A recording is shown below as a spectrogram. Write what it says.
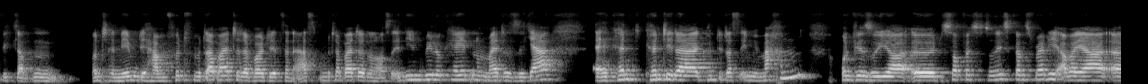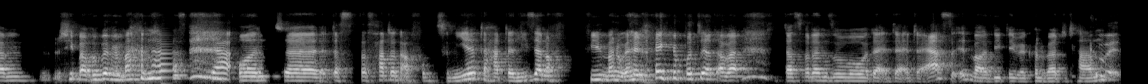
ich glaube, ein Unternehmen, die haben fünf Mitarbeiter, der wollte jetzt seinen ersten Mitarbeiter dann aus Indien relocaten und meinte so, ja, äh, könnt, könnt ihr da, könnt ihr das irgendwie machen? Und wir so, ja, äh, die Software ist noch nicht ganz ready, aber ja, ähm, schieb mal rüber, wir machen das. Ja. Und äh, das, das hat dann auch funktioniert. Da hat der Lisa noch viel manuell reingebuttert, aber das war dann so der, der, der erste Inbound-Lead, den wir converted haben. Cool.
